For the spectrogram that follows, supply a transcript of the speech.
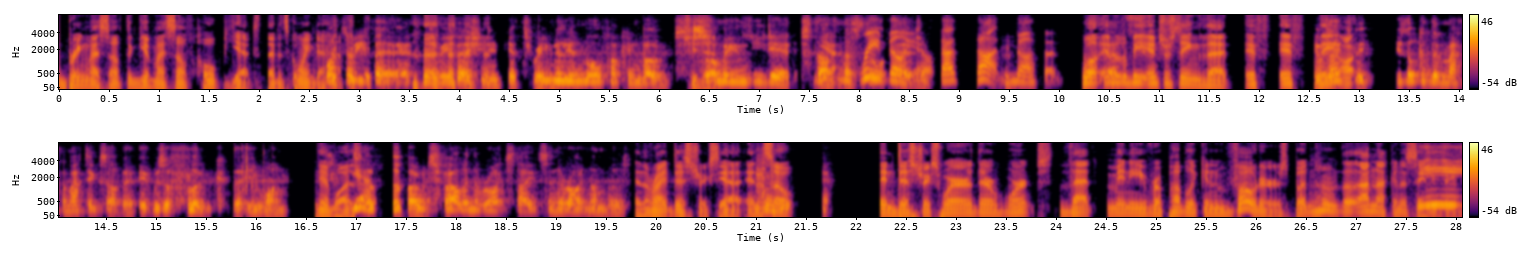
bring myself to give myself hope yet that it's going to happen. Well, to be fair, to be fair, she did get three million more fucking votes. She So I did. mean, She did. that, yeah. that's Three still a fair million. chance. That's not nothing. Well, and it'll be interesting that if if It they are, actually, if you look at the mathematics of it, it was a fluke that he won. it was Yeah. The, the votes fell in the right states in the right numbers. in the right districts, yeah. And so in districts where there weren't that many Republican voters, but hmm, I'm not going to say anything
